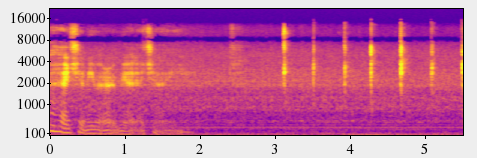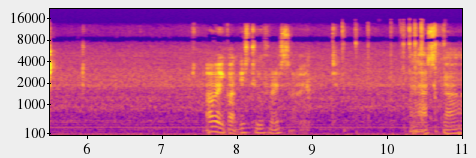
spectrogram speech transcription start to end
That's actually very weird actually. Oh, we got these two first, right? Alaska,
